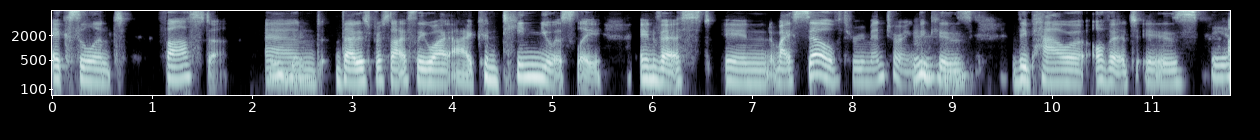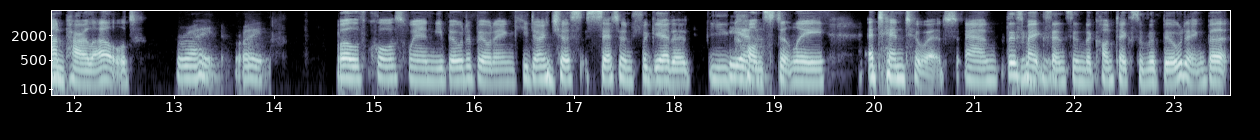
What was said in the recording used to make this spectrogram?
excellent faster. Mm-hmm. And mm-hmm. that is precisely why I continuously invest in myself through mentoring mm-hmm. because the power of it is yeah. unparalleled. Right, right. Well, of course, when you build a building, you don't just set and forget it. You yeah. constantly attend to it. And this mm-hmm. makes sense in the context of a building, but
